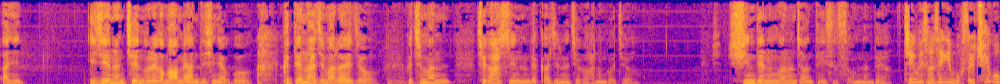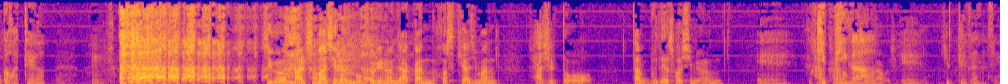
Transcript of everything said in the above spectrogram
아니, 이제는 제 노래가 마음에 안 드시냐고. 그때는 하지 말아야죠. 음. 그렇지만 제가 할 수 있는 데까지는 제가 하는 거죠. 쉰다는 거는 저한테 있을 수 없는데요. 지금의 선생님 목소리 최고인 것 같아요. 지금 말씀하시는 목소리는 약간 허스키하지만 사실 또 딱 무대 서시면은 예. 그 깊이가 나오시거든요. 예, 깊이도 대단하세요.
